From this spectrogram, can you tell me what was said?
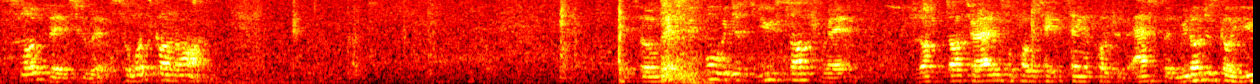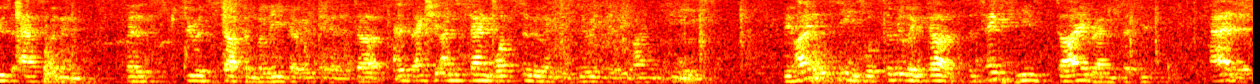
slope there to it. So what's gone on? Okay, so before we just use software, Dr. Adams will probably take the same approach with Aspen. We don't just go use Aspen and let it do its stuff and believe everything that it does. Let's actually understand what Simulink is doing here behind the scenes. Behind the scenes, what Simulink does is it takes these diagrams that you've added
